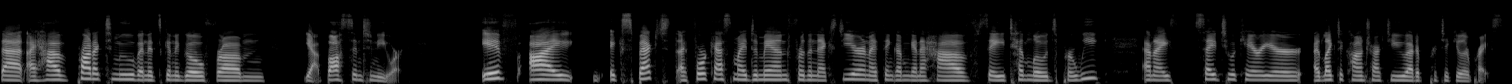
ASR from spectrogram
that I have product to move and it's going to go from yeah, Boston to New York. If I expect I forecast my demand for the next year and I think I'm going to have say 10 loads per week and I say to a carrier, I'd like to contract you at a particular price.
